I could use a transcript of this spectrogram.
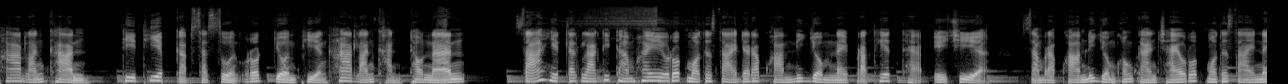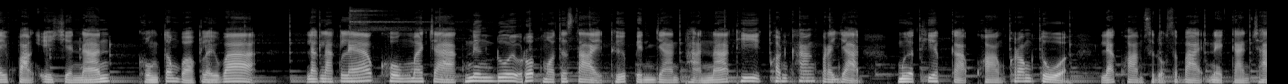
15 ล้านคัน ที่เทียบกับสัดส่วนรถยนต์เพียง 5 ล้านคันเท่านั้น สาเหตุหลักๆ ที่ทำให้รถมอเตอร์ไซค์ได้รับความนิยมในประเทศแถบเอเชียสำหรับความนิยมของการใช้รถมอเตอร์ไซค์ในฝั่งเอเชียนั้น คงต้องบอกเลยว่า หลักๆ แล้วคงมาจากเนื่องด้วยรถมอเตอร์ไซค์ถือเป็นยานพาหนะที่ค่อนข้างประหยัด เมื่อเทียบกับความคล่องตัว และความสะดวกสบายในการใช้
